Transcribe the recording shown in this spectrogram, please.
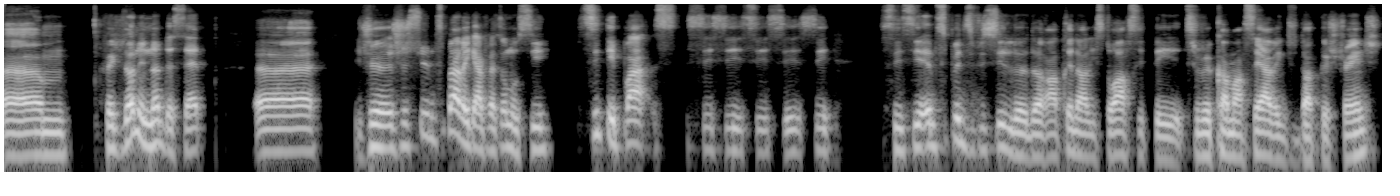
Euh, fait que je donne une note de 7. Euh, je, je suis un petit peu avec Alfredson aussi. Si t'es pas. C'est c'est- c'est- c'est- c'est- c'est- c'est un petit peu difficile de, de rentrer dans l'histoire si t'es- tu veux commencer avec du Doctor Strange.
